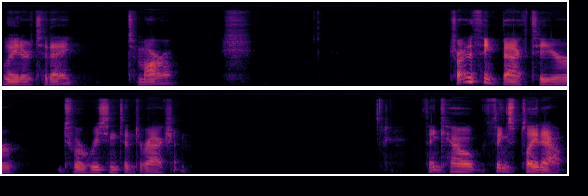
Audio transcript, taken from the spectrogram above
later today, tomorrow. Try to think back to your to a recent interaction. Think how things played out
